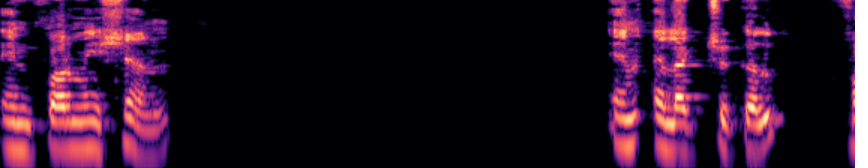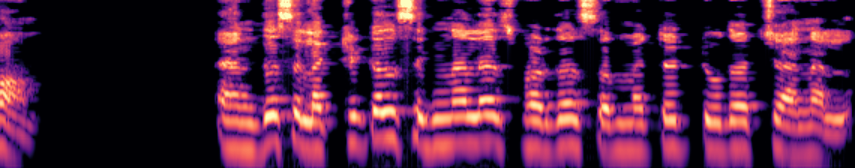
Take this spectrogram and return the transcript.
information in electrical form. And this electrical signal is further submitted to the channel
